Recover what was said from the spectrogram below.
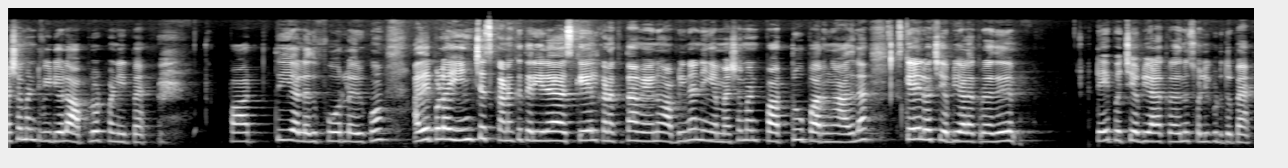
மெஷர்மெண்ட் வீடியோவில் அப்லோட் பண்ணியிருப்பேன். பார்ட் த்ரீ அல்லது ஃபோரில் இருக்கும். அதே போல் இன்ச்சஸ் கணக்கு தெரியல ஸ்கேல் கணக்கு தான் வேணும் அப்படின்னா நீங்கள் மெஷர்மெண்ட் பார்ட் டூ பாருங்கள் அதில் ஸ்கேல் வச்சு எப்படி அளக்குறது டேப் வச்சு எப்படி அளக்குறதுன்னு சொல்லி கொடுத்துருப்பேன்.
